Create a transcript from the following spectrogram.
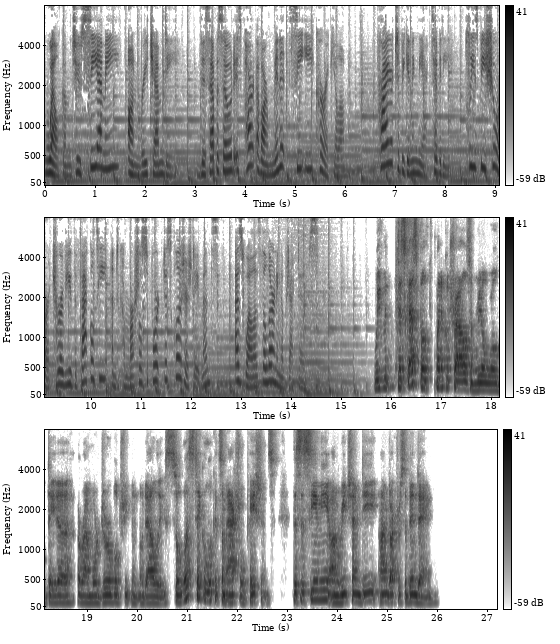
Welcome to CME on ReachMD. This episode is part of our Minute CE curriculum. Prior to beginning the activity, please be sure to review the faculty and commercial support disclosure statements, as well as the learning objectives. We've discussed both clinical trials and real world data around more durable treatment modalities. So let's take a look at some actual patients. This is CME on ReachMD. I'm Dr. Sabin Dang.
